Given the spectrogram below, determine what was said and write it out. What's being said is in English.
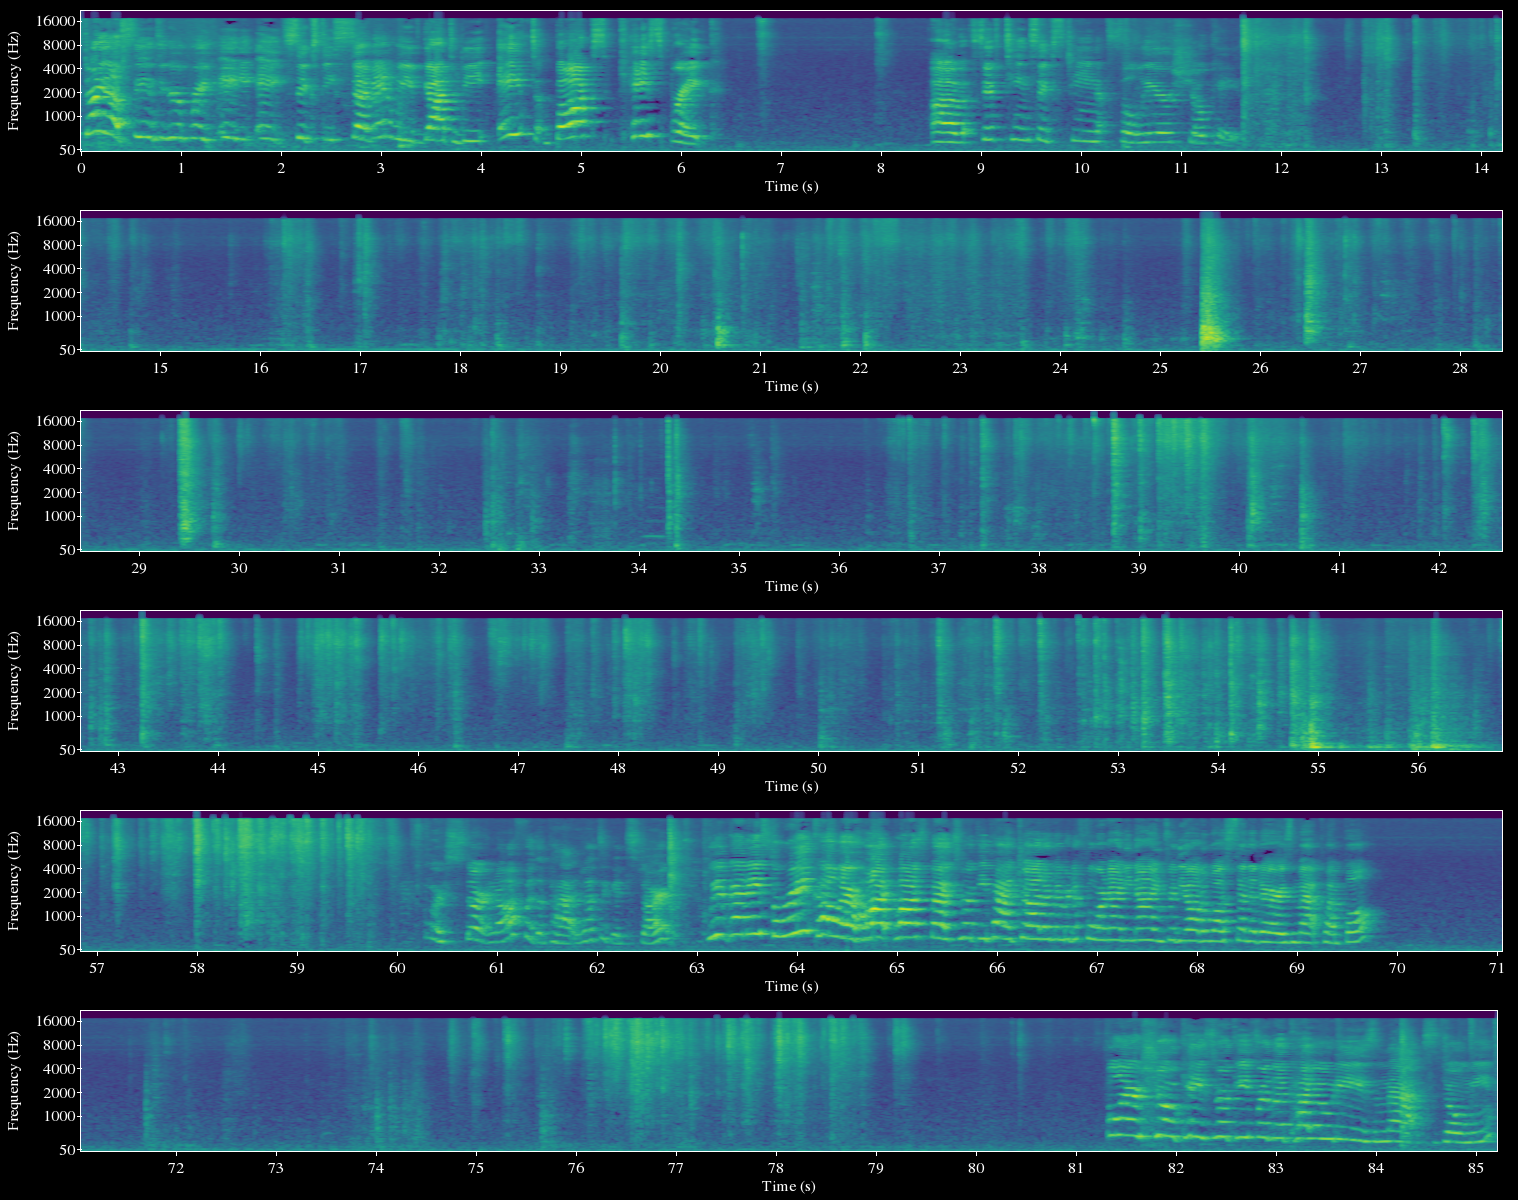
Starting off CNC Group Break 8867, we've got the 8-box case break of 1516 Fleer Showcase. We're starting off with a good start. We've got a three-color Hot Prospects rookie patch auto number to 499 for the Ottawa Senators, Matt Puempel. Flair Showcase rookie for the Coyotes, Max Domi.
